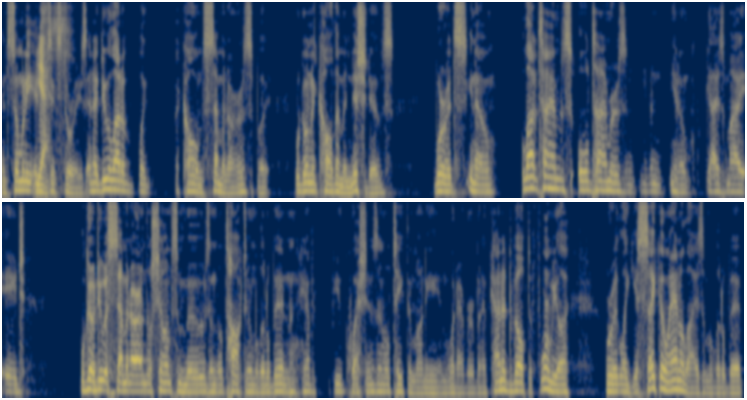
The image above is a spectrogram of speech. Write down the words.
and so many interesting Yes. stories. And I do a lot of like, I call them seminars, but we're going to call them initiatives where it's, you know, a lot of times old timers and even, you know, guys my age will go do a seminar and they'll show them some moves and they'll talk to them a little bit and have a few questions and they'll take their money and whatever. But I've kind of developed a formula where like you psychoanalyze them a little bit.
